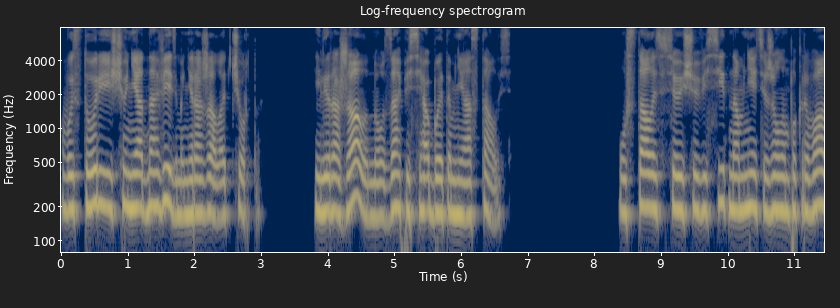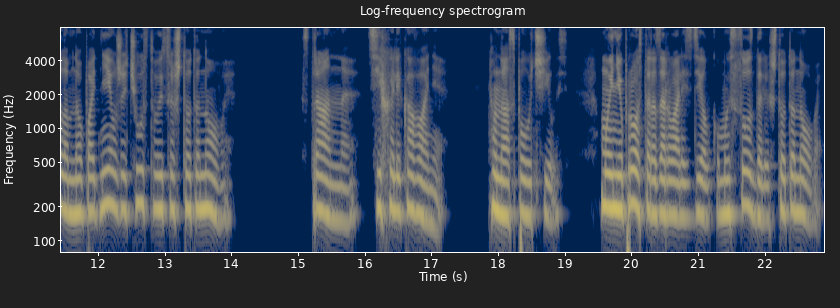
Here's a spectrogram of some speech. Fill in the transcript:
В истории еще ни одна ведьма не рожала от черта. Или рожала, но записи об этом не осталось. Усталость все еще висит на мне тяжелым покрывалом, но под ней уже чувствуется что-то новое. Странное, тихое ликование. У нас получилось. Мы не просто разорвали сделку, мы создали что-то новое.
